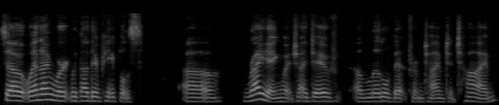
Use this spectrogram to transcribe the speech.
So when I work with other people's uh, writing, which I do a little bit from time to time,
